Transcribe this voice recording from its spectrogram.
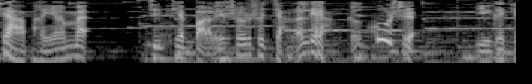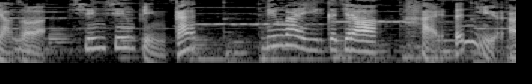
小朋友们，今天宝林叔叔讲了两个故事，一个叫做《星星饼干》，另外一个叫《海的女儿》。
